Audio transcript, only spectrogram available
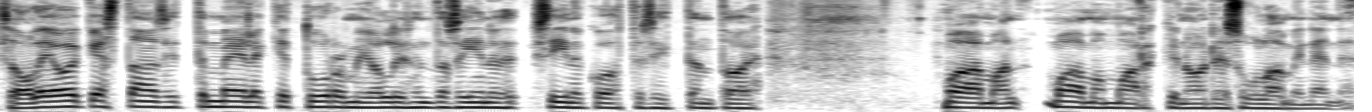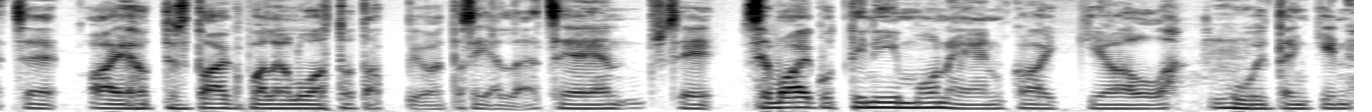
se oli oikeastaan sitten meillekin turmiollisinta siinä, siinä kohtaa sitten toi maailman, maailmanmarkkinoiden sulaminen, että se aiheutti sitä aika paljon luottotappioita siellä, että se, se, se vaikutti niin moneen kaikkialla mm. kuitenkin.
